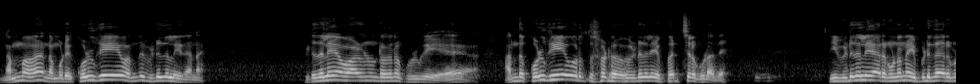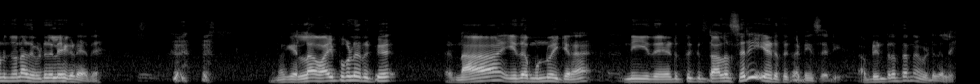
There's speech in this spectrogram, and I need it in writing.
நம்ம நம்முடைய கொள்கையே வந்து விடுதலை தானே? விடுதலையாக வாழணுன்றதுன கொள்கையே? அந்த கொள்கையே ஒருத்தரோட விடுதலையை பறிச்சிடக்கூடாதே. நீ விடுதலையாக இருக்கணும்னா இப்படி தான் இருக்கணும்னு சொன்னால் அது விடுதலையே கிடையாது. உனக்கு எல்லா வாய்ப்புகளும் இருக்குது நான் இதை முன்வைக்கிறேன். நீ இதை எடுத்துக்கிட்டாலும் சரி எடுத்துக்காட்டியும் சரி. அப்படின்றது தானே விடுதலை.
